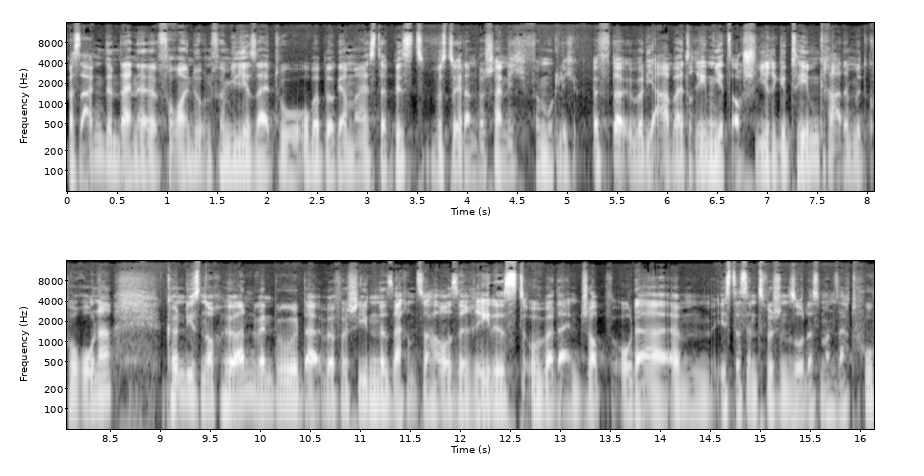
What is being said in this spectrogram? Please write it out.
Was sagen denn deine Freunde und Familie, seit du Oberbürgermeister bist? Wirst du ja dann wahrscheinlich vermutlich öfter über die Arbeit reden, jetzt auch schwierige Themen, gerade mit Corona. Können die es noch hören, wenn du da über verschiedene Sachen zu Hause redest, über deinen Job? Oder ähm, ist das inzwischen so, dass man sagt, huh,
